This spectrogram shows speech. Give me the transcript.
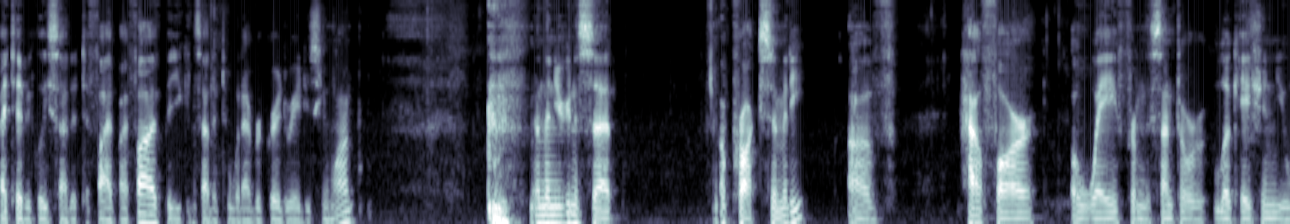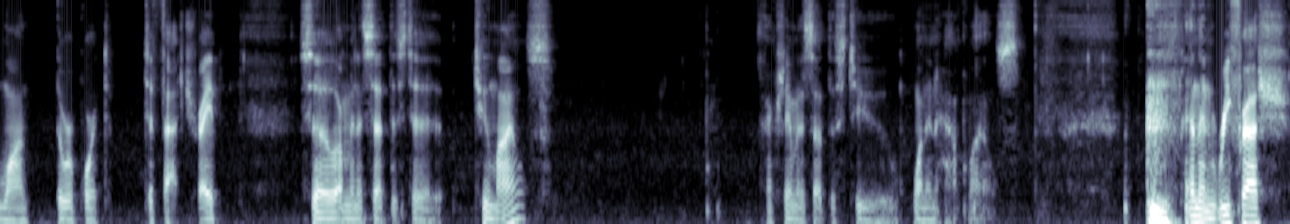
I typically set it to five by five, but you can set it to whatever grid radius you want. and then you're going to set a proximity of how far away from the center location you want the report to, to fetch, right? So I'm going to set this to two miles. Actually, I'm going to set this to one and a half miles. and then refresh.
